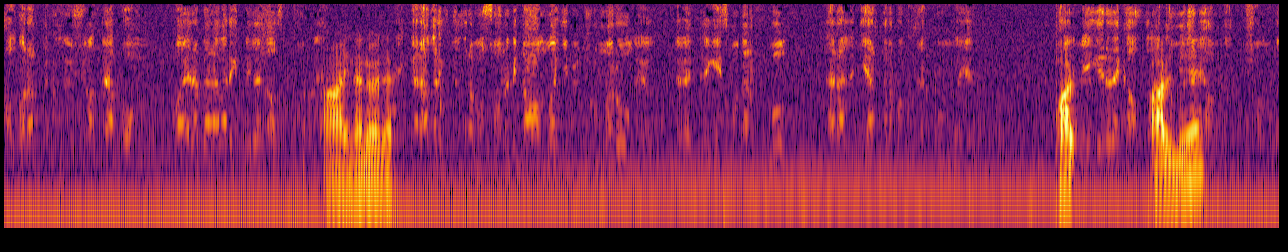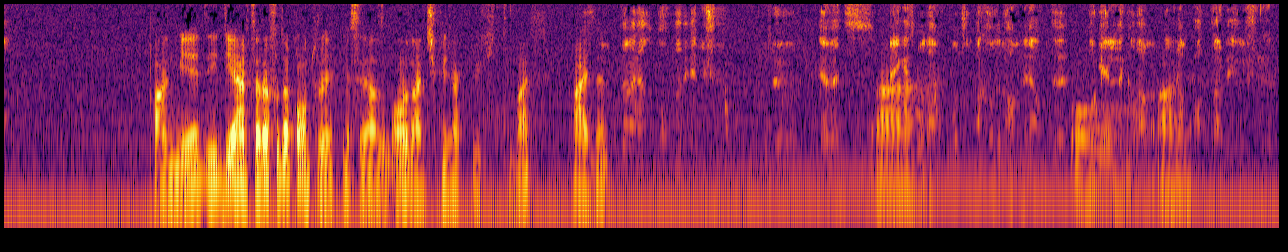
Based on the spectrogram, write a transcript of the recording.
Halbarat da kızıyor şu anda. Ya bombayla beraber gitmeleri lazım. Aynen öyle. Beraber gidiyorlar ama sonra bir dağılma gibi durumları oluyor. Evet, Against Modern Futbol herhalde diğer tarafa kuracak bombayı. Pal Palmiye geride kaldı. Palmiye? Akıllıca bir hamle şu anda. Palmiye di- diğer tarafı da kontrol etmesi lazım. Oradan çıkacak büyük ihtimal. Aynen. Muhtemelen onda diye düşündü. Evet. Aa. Against Modern Futbol çok akıllı bir hamle yaptı. Oo, o gelene kadar muhtemelen patlar diye düşünüyorum.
